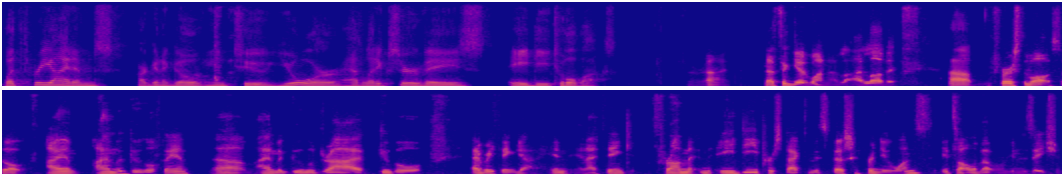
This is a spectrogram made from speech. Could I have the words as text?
What three items are going to go into your athletic surveys AD toolbox? All right. That's a good one. I, I love it. Uh, first of all, so I am I'm a Google fan. Um, I am a Google Drive, Google everything guy, and and I think from an AD perspective, especially for new ones, it's all about organization.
